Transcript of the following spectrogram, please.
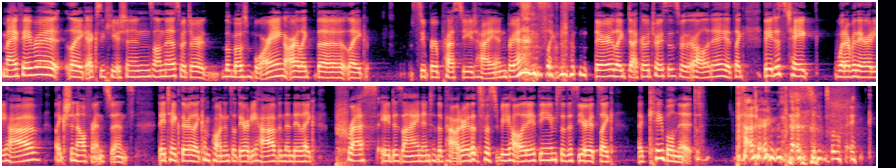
My favorite like executions on this, which are the most boring, are like the like super prestige high end brands. like their like deco choices for their holiday. It's like they just take whatever they already have, like Chanel, for instance, they take their like components that they already have and then they like press a design into the powder that's supposed to be holiday themed. So this year it's like a cable knit pattern pressed into like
